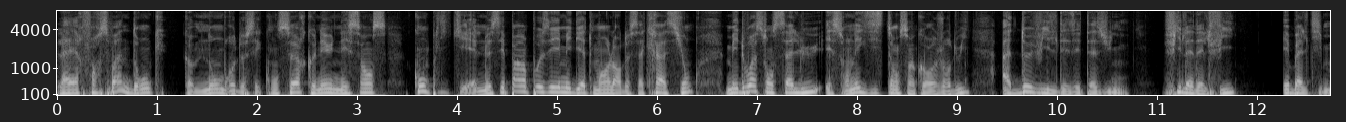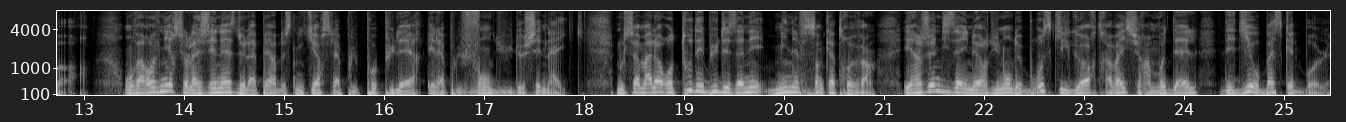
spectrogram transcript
La Air Force One, donc, comme nombre de ses consoeurs, connaît une naissance compliquée. Elle ne s'est pas imposée immédiatement lors de sa création, mais doit son salut et son existence encore aujourd'hui à deux villes des États-Unis, Philadelphie et Baltimore. On va revenir sur la genèse de la paire de sneakers la plus populaire et la plus vendue de chez Nike. Nous sommes alors au tout début des années 1980 et un jeune designer du nom de Bruce Kilgore travaille sur un modèle dédié au basketball.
